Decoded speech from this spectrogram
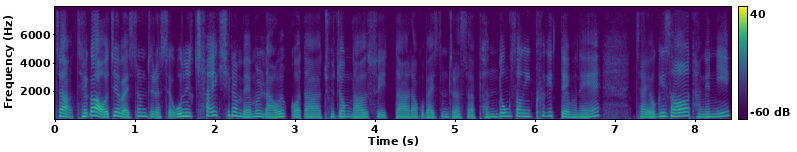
자, 제가 어제 말씀드렸어요. 오늘 차익 실현 매물 나올 거다. 조정 나올 수 있다라고 말씀드렸어요. 변동성이 크기 때문에 자, 여기서 당연히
